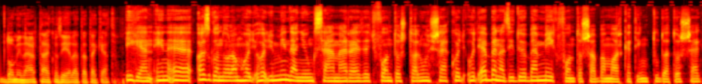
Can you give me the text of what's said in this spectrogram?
dominálták az életeteket? Igen, én azt gondolom, hogy, hogy mindannyiunk számára ez egy fontos tanulság, hogy, hogy ebben az időben még fontosabb a marketing tudatosság.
